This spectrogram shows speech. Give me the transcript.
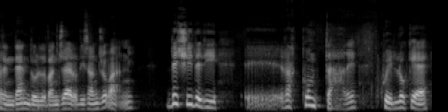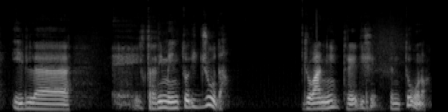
prendendo il Vangelo di San Giovanni, decide di eh, raccontare quello che è il, eh, il tradimento di Giuda. Giovanni 13, 21.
